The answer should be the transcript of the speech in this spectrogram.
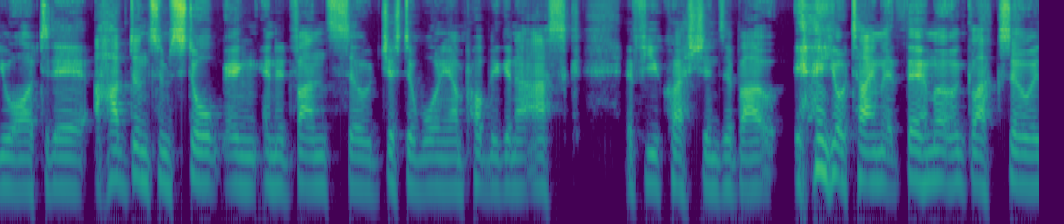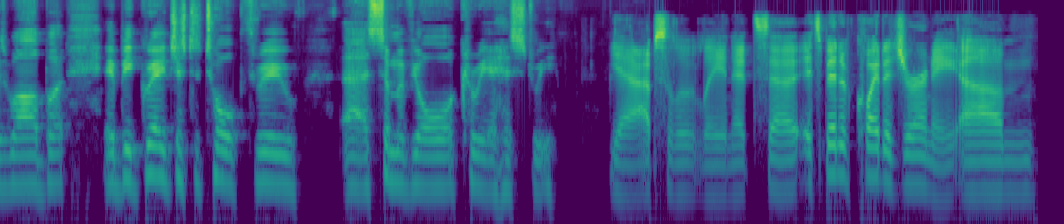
you are today. I have done some stalking in advance, so just a warning, I'm probably going to ask a few questions about your time at Thermo and Glaxo as well. But it'd be great just to talk through uh, some of your career history. Yeah, absolutely, and it's uh, it's been a, quite a journey. Um,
